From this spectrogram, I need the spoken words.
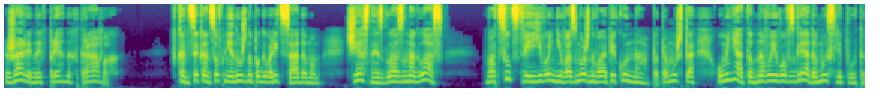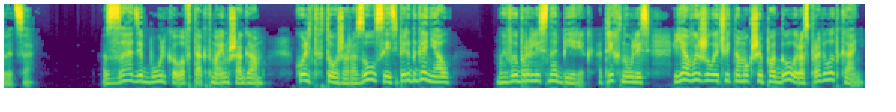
жареный в пряных травах. В конце концов, мне нужно поговорить с Адамом, честно, из глаза на глаз, в отсутствие его невозможного опекуна, потому что у меня от одного его взгляда мысли путаются. Сзади булькало в такт моим шагам. Кольт тоже разулся и теперь догонял. Мы выбрались на берег, отряхнулись. Я выжила чуть намокший подол и расправила ткань.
